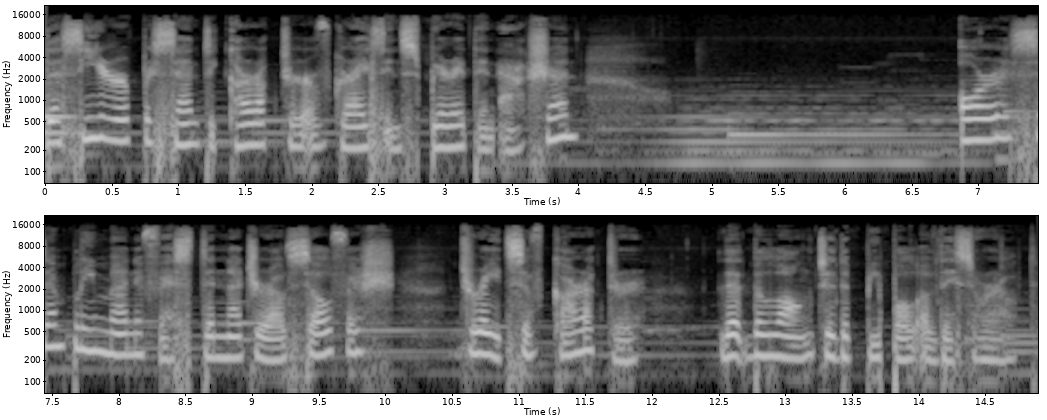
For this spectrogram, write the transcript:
Does he represent the character of Christ in spirit and action? Or simply manifest the natural selfish traits of character that belong to the people of this world?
